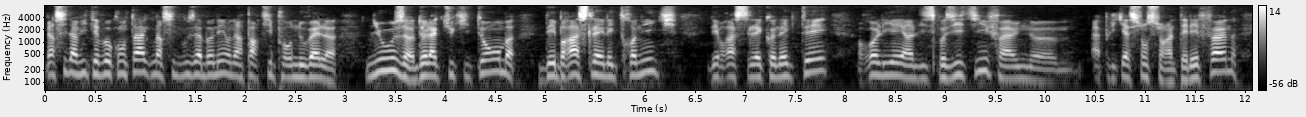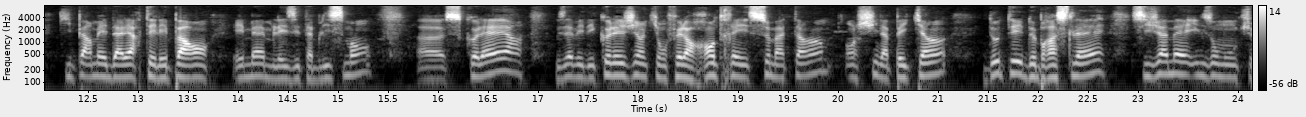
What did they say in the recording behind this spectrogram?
Merci d'inviter vos contacts, merci de vous abonner. On est reparti pour une nouvelle news, de l'actu qui tombe, des bracelets électroniques, des bracelets connectés, reliés à un dispositif, à une euh, application sur un téléphone qui permet d'alerter les parents et même les établissements euh, scolaires. Vous avez des collégiens qui ont fait leur rentrée ce matin en Chine à Pékin dotés de bracelets. Si jamais ils ont donc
